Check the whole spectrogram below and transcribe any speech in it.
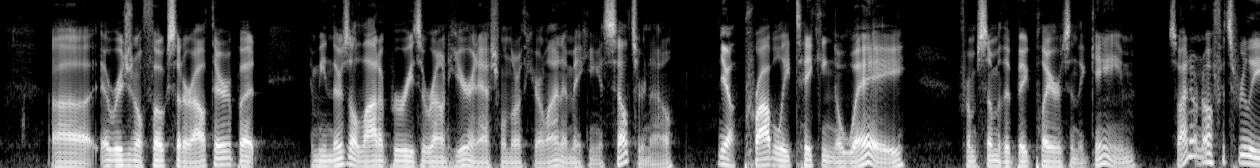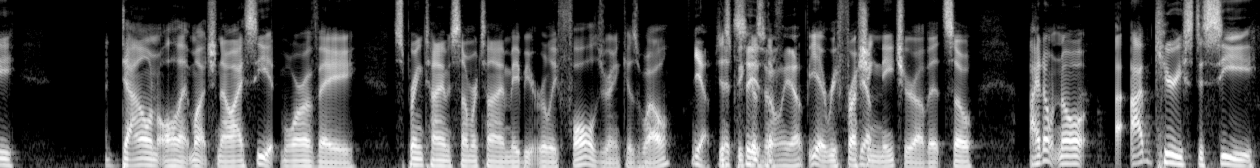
uh, original folks that are out there, but I mean, there's a lot of breweries around here in Asheville, North Carolina, making a seltzer now Yeah, probably taking away from some of the big players in the game. So I don't know if it's really down all that much. Now I see it more of a springtime, summertime, maybe early fall drink as well. Yeah, just because seasonal, the yep. yeah refreshing Yep. nature of it. So I don't know. I'm curious to see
